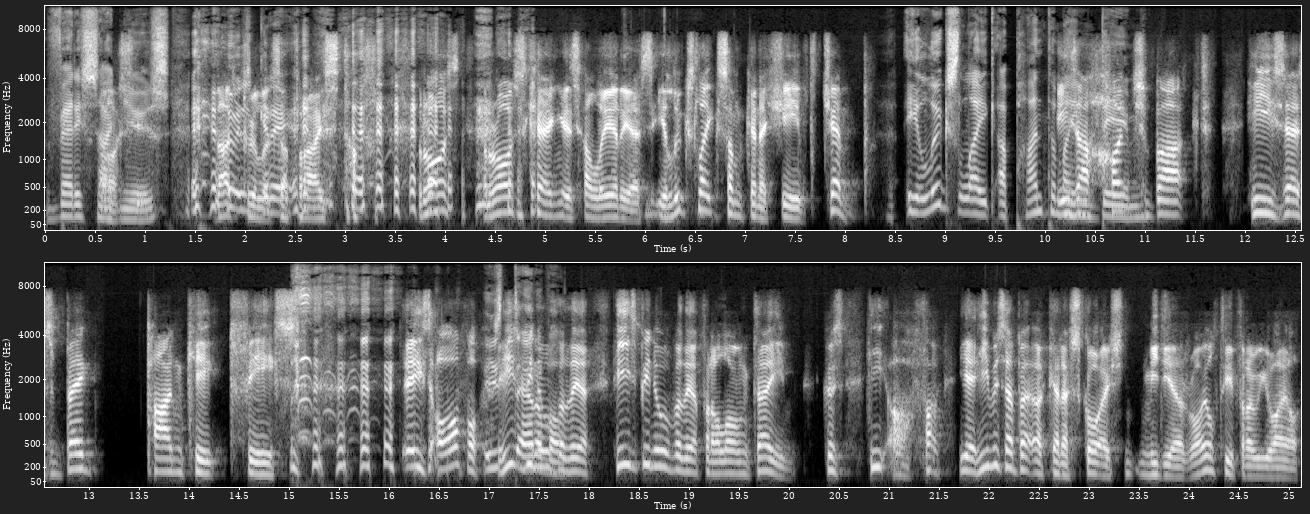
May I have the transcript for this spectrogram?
"Very sad Oh, news." That's Pulitzer. Prize stuff. Ross Ross King is hilarious. He looks like some kind of shaved chimp. He looks like a pantomime He's a dame. hunchbacked. He's this big pancaked face. he's awful. He's been over there. He's been over there for a long time because he oh fuck yeah he was a bit of kind of Scottish media royalty for a wee while.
